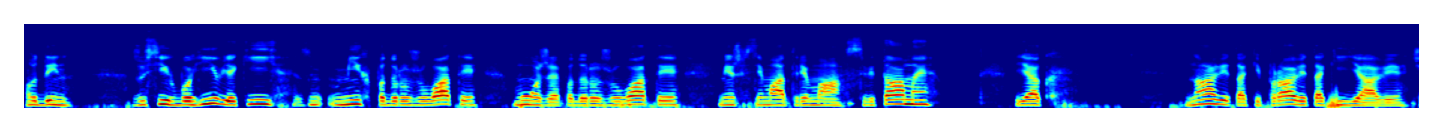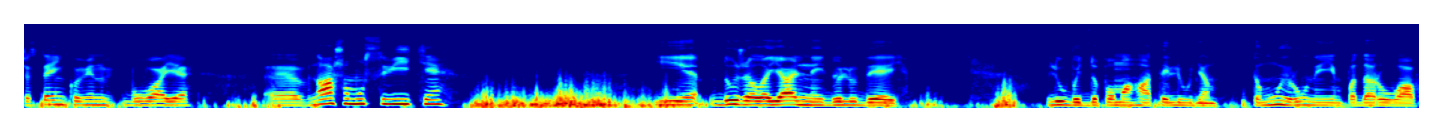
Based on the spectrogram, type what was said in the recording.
один з усіх богів, який зміг подорожувати, може подорожувати між всіма трьома світами, як Наві, так і праві, так і яві. Частенько він буває е, в нашому світі і дуже лояльний до людей. Любить допомагати людям, тому і руни їм подарував.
